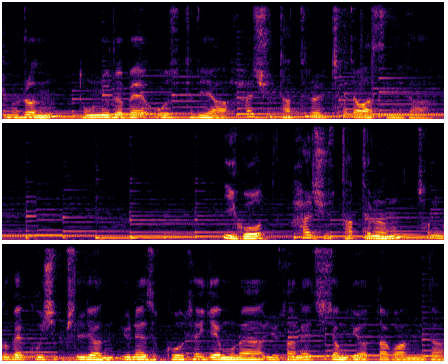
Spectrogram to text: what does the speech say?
오늘은 동유럽의 오스트리아 할슈타트를 찾아왔습니다. 이곳 할슈타트는 1997년 유네스코 세계문화유산에 지정되었다고 합니다.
